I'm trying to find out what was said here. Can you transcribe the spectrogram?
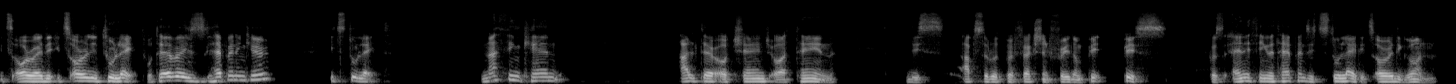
it's already it's already too late. Whatever is happening here it's too late. Nothing can alter or change or attain this absolute perfection freedom peace. Because anything that happens it's too late. It's already gone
